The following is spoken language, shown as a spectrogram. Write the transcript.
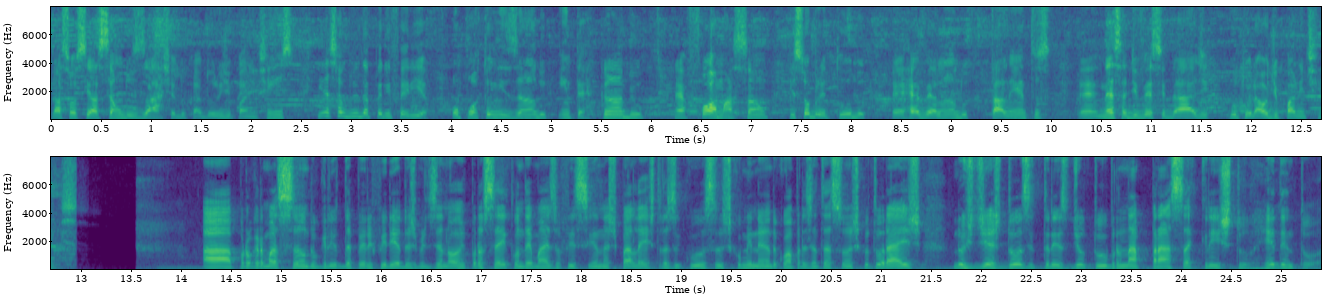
da Associação dos Artes Educadores de Parintins e essa Grito da Periferia, oportunizando intercâmbio, né, formação e, sobretudo, é, revelando talentos é, nessa diversidade cultural de Parintins. A programação do Grito da Periferia 2019 prossegue com demais oficinas, palestras e cursos, culminando com apresentações culturais nos dias 12 e 13 de outubro na Praça Cristo Redentor.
